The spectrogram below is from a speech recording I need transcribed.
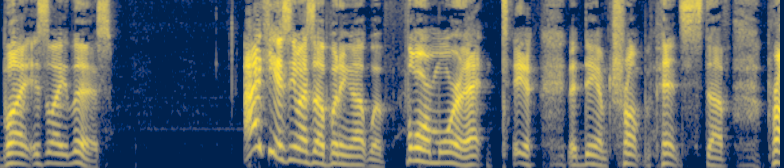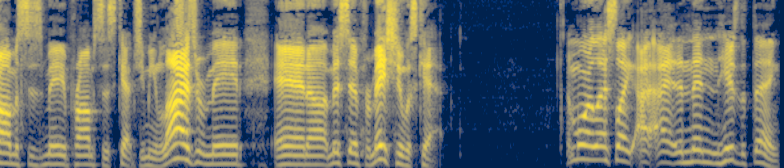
But it's like this. I can't see myself putting up with four more of that damn, that damn Trump Pence stuff. Promises made, promises kept. You mean lies were made and uh, misinformation was kept? And more or less, like, I, I, and then here's the thing:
